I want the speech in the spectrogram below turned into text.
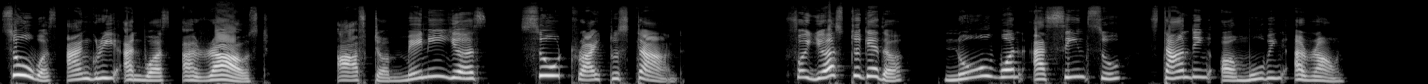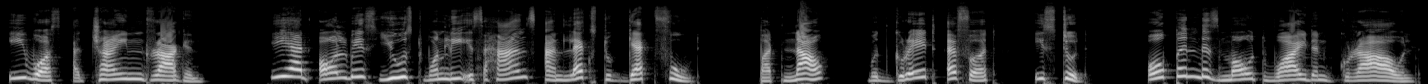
Sue was angry and was aroused. After many years, Sue tried to stand. For years together, no one has seen Sue standing or moving around. He was a giant dragon. He had always used only his hands and legs to get food. But now, with great effort, he stood, opened his mouth wide, and growled.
